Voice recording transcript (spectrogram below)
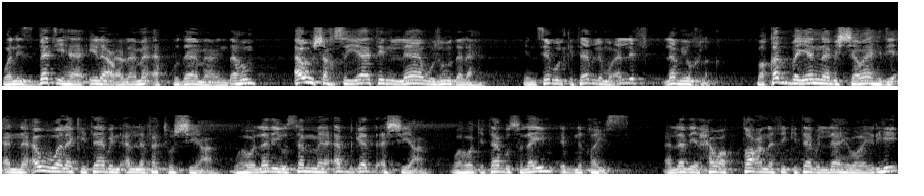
ونسبتها إلى علماء قدامى عندهم أو شخصيات لا وجود لها. ينسبوا الكتاب لمؤلف لم يخلق. وقد بينا بالشواهد أن أول كتاب ألفته الشيعة وهو الذي يسمى أبجد الشيعة وهو كتاب سليم ابن قيس الذي حوى الطعن في كتاب الله وغيره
